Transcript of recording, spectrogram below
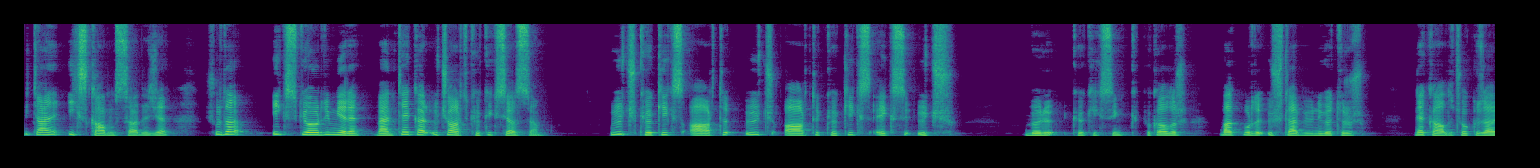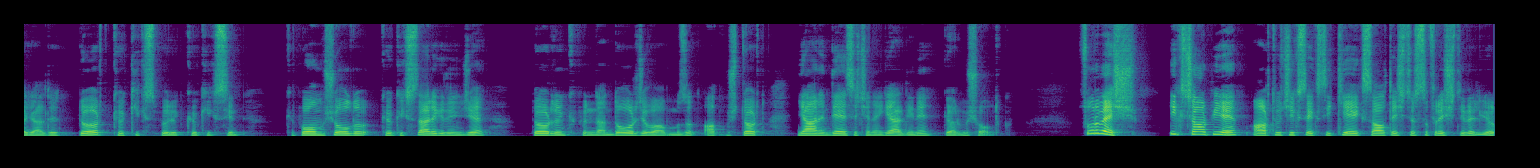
Bir tane x kalmış sadece. Şurada x gördüğüm yere ben tekrar 3 artı kök x yazsam. 3 kök x artı 3 artı kök x eksi 3 bölü kök x'in küpü kalır. Bak burada 3'ler birbirini götürür. Ne kaldı? Çok güzel geldi. 4 kök x bölü kök x'in küpü olmuş oldu. Kök x'lerle gidince 4'ün küpünden doğru cevabımızın 64 yani D seçeneği geldiğini görmüş olduk. Soru 5. x çarpı y artı 3x eksi 2 eksi 6 eşittir 0 eşitliği veriliyor.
